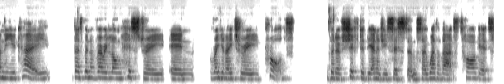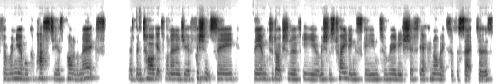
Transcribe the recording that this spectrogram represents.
and the UK, there's been a very long history in regulatory prods that have shifted the energy system. So, whether that's targets for renewable capacity as part of the mix, there's been targets on energy efficiency, the introduction of EU emissions trading scheme to really shift the economics of the sectors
